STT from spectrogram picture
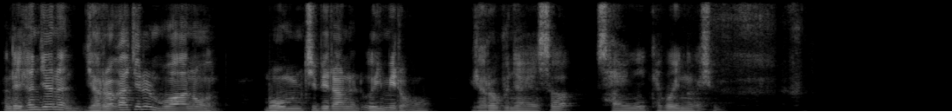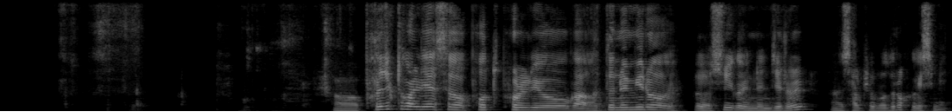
그런데 현재는 여러 가지를 모아놓은 모음집이라는 의미로 여러 분야에서 사용이 되고 있는 것입니다. 어, 프로젝트 관리에서 포트폴리오가 어떤 의미로 어, 쓰이고 있는지를 어, 살펴보도록 하겠습니다.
